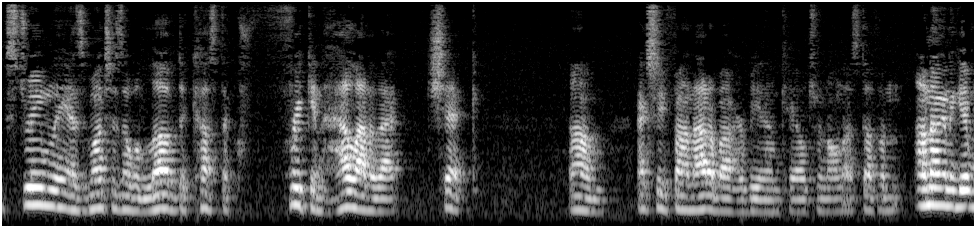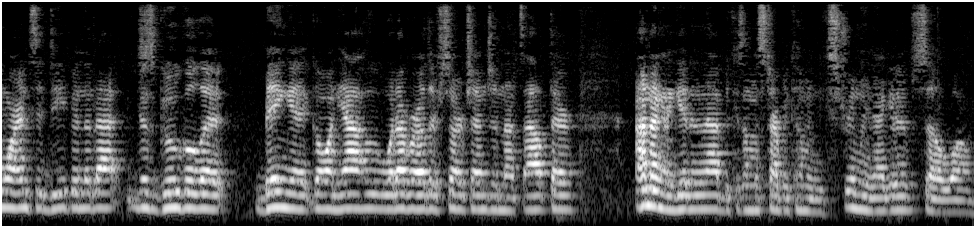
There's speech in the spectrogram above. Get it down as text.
extremely as much as I would love to cuss the freaking hell out of that chick. Um, actually found out about her being MK Ultra and all that stuff, and I'm not gonna get more into deep into that. Just Google it, Bing it, go on Yahoo, whatever other search engine that's out there. I'm not gonna get into that because I'm gonna start becoming extremely negative. So um,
